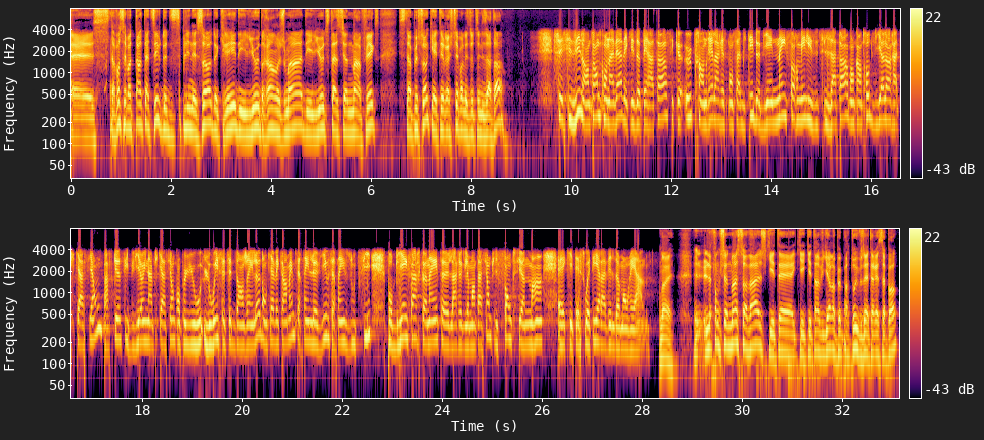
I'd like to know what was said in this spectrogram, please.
Euh, D'abord, c'est votre tentative de discipliner ça, de créer des lieux de rangement, des lieux de stationnement fixe. C'est un peu ça qui a été rejeté par les utilisateurs. Ceci dit, l'entente qu'on avait avec les opérateurs, c'est qu'eux prendraient la responsabilité de bien informer les utilisateurs, donc entre autres via leur application, parce que c'est via une application qu'on peut louer ce type d'engin-là. Donc, il y avait quand même certains leviers ou certains outils pour bien faire connaître euh, la réglementation puis le fonctionnement euh, qui était souhaité à la ville de Montréal. Ouais. Le fonctionnement sauvage qui était qui est en vigueur un peu partout, il vous intéressait pas?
